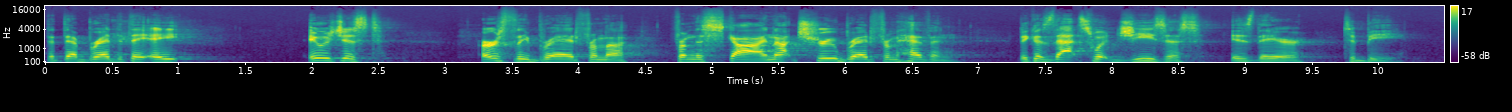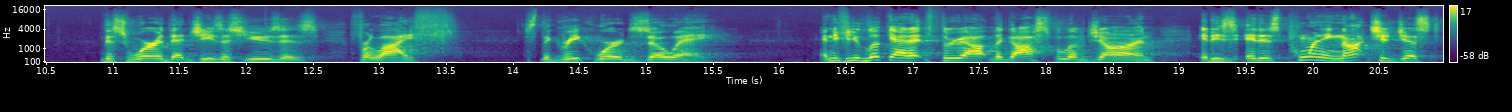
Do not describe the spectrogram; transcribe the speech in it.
that that bread that they ate, it was just earthly bread from, a, from the sky, not true bread from heaven, because that's what Jesus is there to be. This word that Jesus uses for life, it's the Greek word zoe. And if you look at it throughout the Gospel of John, it is, it is pointing not to just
